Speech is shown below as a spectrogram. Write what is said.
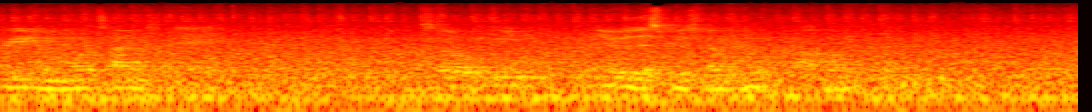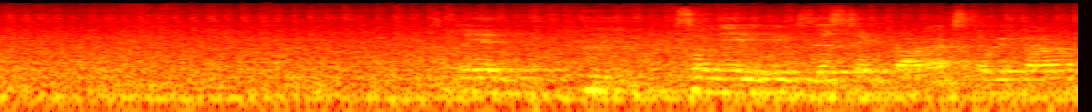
three or more times a day. So we knew this was going to be a problem. And some of the existing products that we found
